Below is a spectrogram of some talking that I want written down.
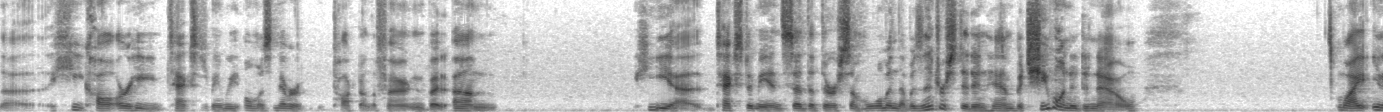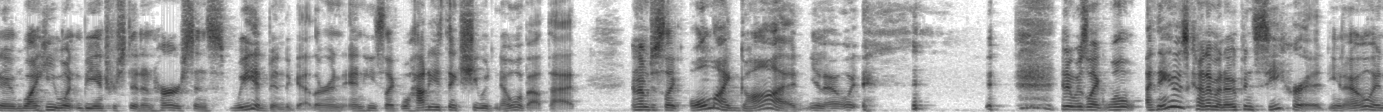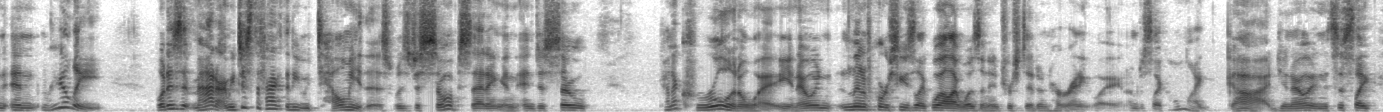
uh, he called or he texted me. We almost never talked on the phone, but um, he uh, texted me and said that there's some woman that was interested in him, but she wanted to know why you know why he wouldn't be interested in her since we had been together and and he's like well how do you think she would know about that And I'm just like, oh my God, you know? and it was like, well, I think it was kind of an open secret, you know? And, and really, what does it matter? I mean, just the fact that he would tell me this was just so upsetting and, and just so kind of cruel in a way, you know? And, and then, of course, he's like, well, I wasn't interested in her anyway. And I'm just like, oh my God, you know? And it's just like,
